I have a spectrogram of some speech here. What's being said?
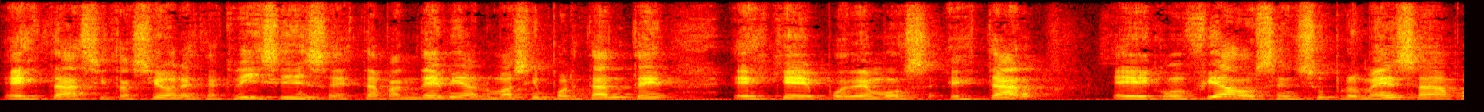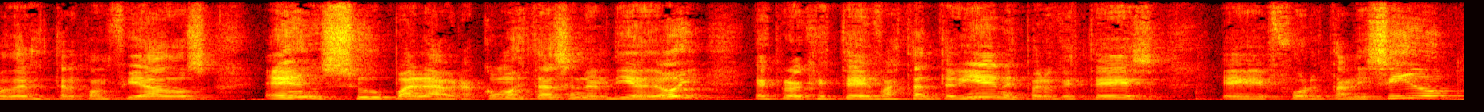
esta situación, esta crisis, esta pandemia. Lo más importante es que podemos estar eh, confiados en su promesa, poder estar confiados en su palabra. ¿Cómo estás en el día de hoy? Espero que estés bastante bien, espero que estés eh, fortalecido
